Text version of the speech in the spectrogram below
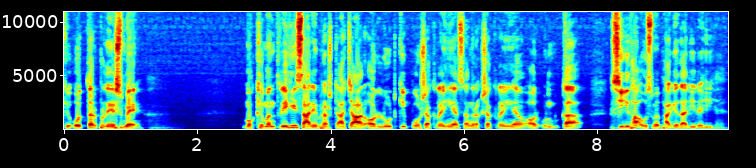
कि उत्तर प्रदेश में मुख्यमंत्री ही सारे भ्रष्टाचार और लूट की पोषक रही हैं संरक्षक रही हैं और उनका सीधा उसमें भागीदारी रही है।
